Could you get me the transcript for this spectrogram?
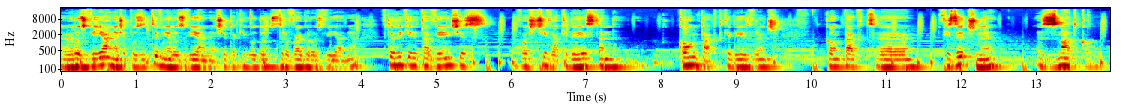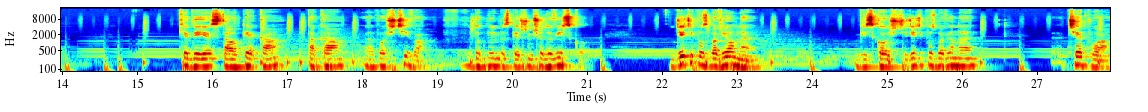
rozwijania się, pozytywnie rozwijania się, takiego do, zdrowego rozwijania, wtedy, kiedy ta więź jest właściwa, kiedy jest ten kontakt, kiedy jest wręcz kontakt e, fizyczny z matką, kiedy jest ta opieka taka e, właściwa, w dobrym, bezpiecznym środowisku. Dzieci pozbawione bliskości, dzieci pozbawione e, ciepła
